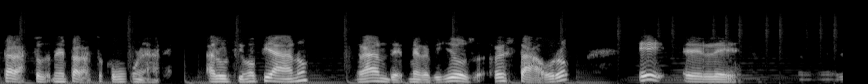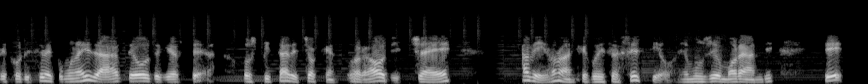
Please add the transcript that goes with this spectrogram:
palazzo, nel palazzo comunale. All'ultimo piano, grande, meraviglioso restauro e eh, le le condizioni comunali d'arte, oltre che ospitare ciò che ancora oggi c'è, avevano anche questa sezione, il Museo Morandi, che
